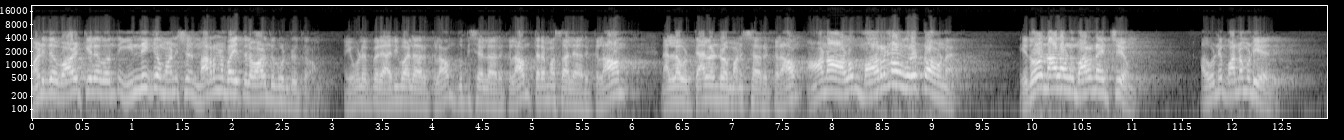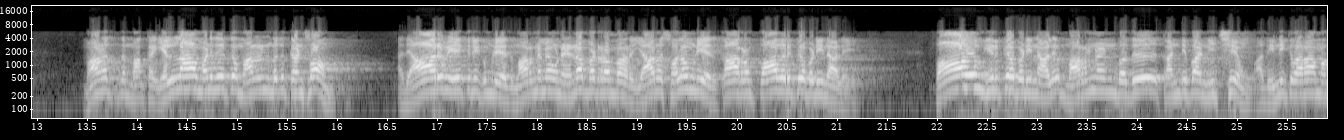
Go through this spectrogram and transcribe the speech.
மனித வாழ்க்கையில் வந்து இன்னைக்கு மனுஷன் மரண பயத்தில் வாழ்ந்து கொண்டிருக்கிறான். எவ்வளோ பெரிய அறிவாளியாக இருக்கலாம் புத்திசாலியாக இருக்கலாம் திறமசாலியாக இருக்கலாம் நல்ல ஒரு டேலண்டோ மனுஷாக இருக்கலாம். ஆனாலும் மரணம் விரட்டும் அவனை. ஏதோ நாள் அவனுக்கு மரண நிச்சயம். அது ஒன்றும் பண்ண முடியாது. மரணத்தை மக்க எல்லா மனிதருக்கும் மரணம் என்பது கன்ஃபார்ம் அது யாருமே ஏற்றிருக்க முடியாது. மரணமே உன்னை என்ன பண்ற பாரு. யாரும் சொல்ல முடியாது. காரணம் பாவம் இருக்கிறபடினாலே. பாவம் இருக்கிறபடினாலே மரணம் என்பது கண்டிப்பா நிச்சயம். அது இன்னைக்கு வராம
